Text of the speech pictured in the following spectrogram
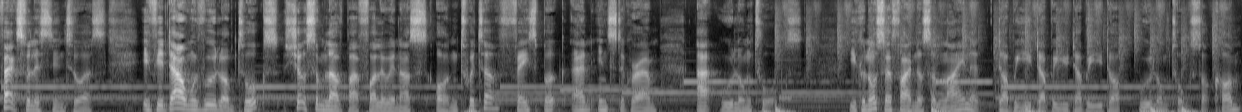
Thanks for listening to us. If you're down with Wulong Talks, show some love by following us on Twitter, Facebook, and Instagram at Wulong Talks. You can also find us online at www.wulongtalks.com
